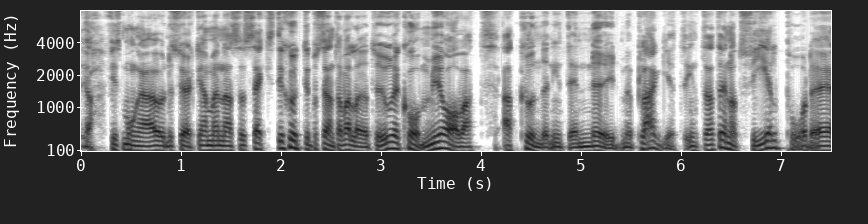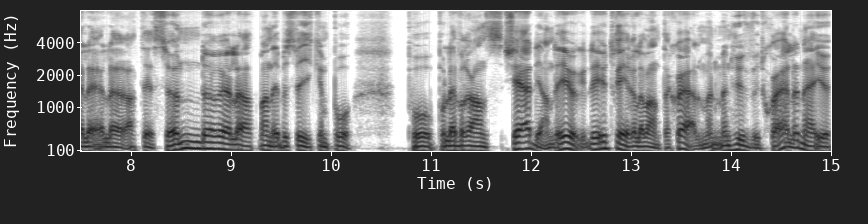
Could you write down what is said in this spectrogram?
ja, det finns många undersökningar, men alltså 60-70 procent av alla returer kommer ju av att, att kunden inte är nöjd med plagget. Inte att det är något fel på det eller, eller att det är sönder eller att man är besviken på, på, på leveranskedjan. Det är, ju, det är ju tre relevanta skäl, men, men huvudskälen är ju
